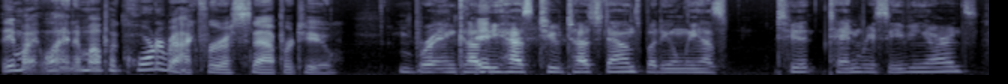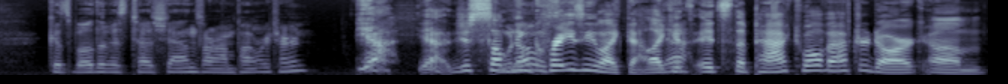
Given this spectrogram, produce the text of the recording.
they might line him up a quarterback for a snap or two. Britton Covey It- has two touchdowns, but he only has two, 10 receiving yards because both of his touchdowns are on punt return. Yeah, yeah, just something crazy like that. Like Yeah. it's it's the Pac-12 after dark. Um,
